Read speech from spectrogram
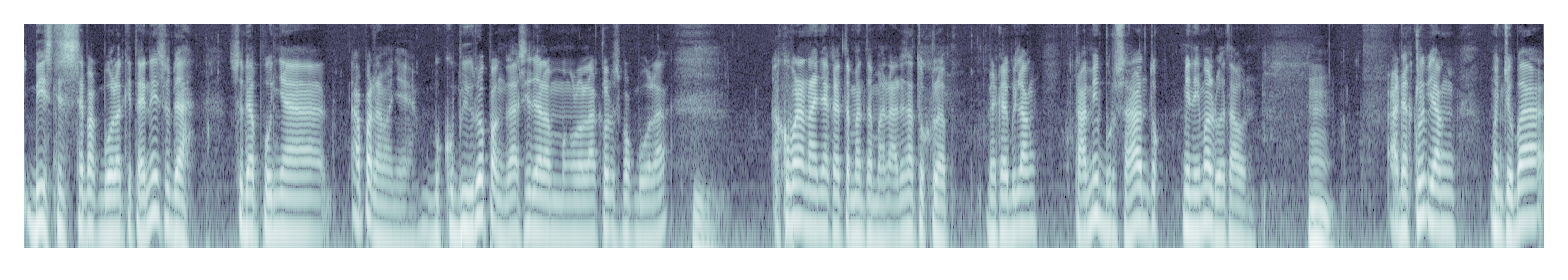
bisnis sepak bola kita ini sudah sudah punya apa namanya buku biru apa enggak sih dalam mengelola klub sepak bola? Hmm. Aku pernah nanya ke teman-teman ada satu klub, mereka bilang kami berusaha untuk minimal dua tahun. Hmm. ada klub yang mencoba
